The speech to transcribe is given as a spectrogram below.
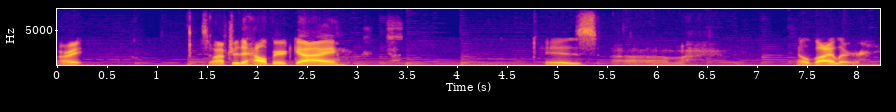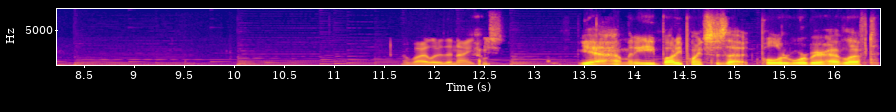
All right. So after the halberd guy is um, Elviler. Elviler the Knight. Yeah, how many body points does that polar warbear have left?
